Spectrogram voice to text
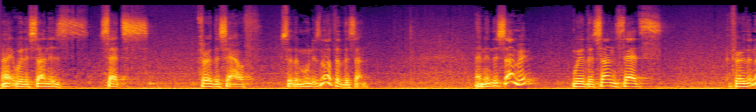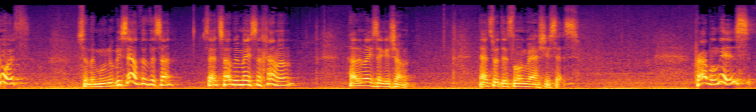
right, where the sun is sets further south, so the moon is north of the sun. And in the summer, where the sun sets further north, so the moon will be south of the sun. So that's Habimei That's what this long Rashi says. Problem is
